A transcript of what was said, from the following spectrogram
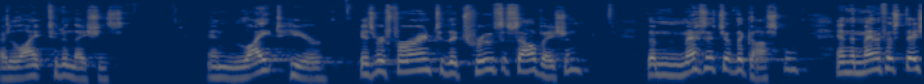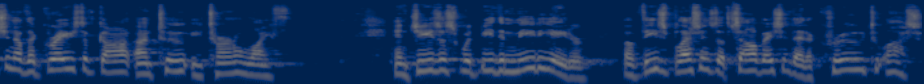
a light to the nations. And light here is referring to the truths of salvation, the message of the gospel, and the manifestation of the grace of God unto eternal life. And Jesus would be the mediator of these blessings of salvation that accrue to us.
